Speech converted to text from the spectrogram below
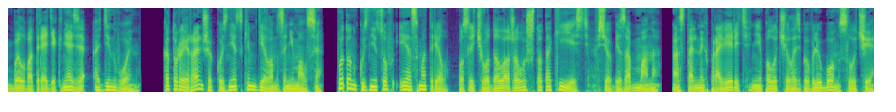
Был в отряде князя один воин, который раньше кузнецким делом занимался. Вот он Кузнецов и осмотрел, после чего доложил, что так и есть, все без обмана. Остальных проверить не получилось бы в любом случае.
